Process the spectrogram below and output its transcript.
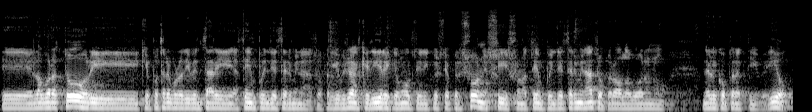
eh, lavoratori che potrebbero diventare a tempo indeterminato, perché bisogna anche dire che molte di queste persone sì sono a tempo indeterminato, però lavorano nelle cooperative. Io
